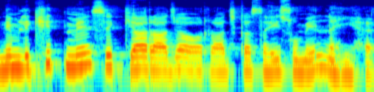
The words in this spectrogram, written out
निम्नलिखित में से क्या राजा और राज का सही सुमेल नहीं है?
